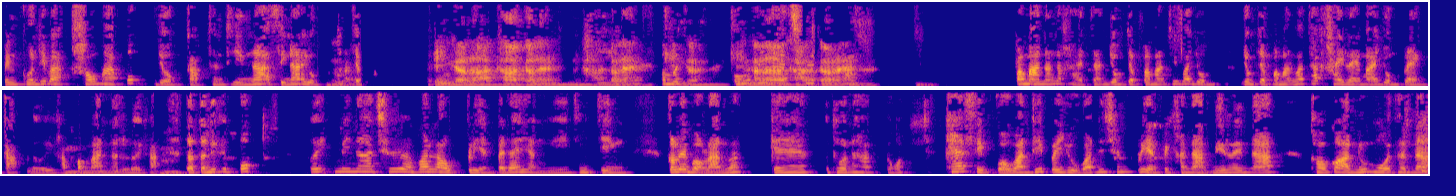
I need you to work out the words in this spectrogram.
เป็นคนที่ว่าเขามาปุ๊บโยมกลับทันทีหน้าสีหน้าโยมจะกินก็ลาคาก็แรงขาก็แรงกินก็กินก็ลาขาก็แรงประมาณนั้นนะคะอาจารย์ยมจะประมาณที่ว่ายมยมจะประมาณว่าถ้าใครแรงมายมแปลงกลับเลยค่ะ ประมาณนั้นเลยค่ะ แต่ตอนนี้คือปุ๊บเฮ้ยไม่น่าเชื่อว่าเราเปลี่ยนไปได้อย่างนี้จริง ๆ ก็เลยบอกหลานว่า แกโทษนะคะบอกว่าแค่สิบกว่าวันที่ไปอยู่วัดนี่ฉันเปลี่ยนไปขนาดนี้เลยนะเขาก็อนุโมทนา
